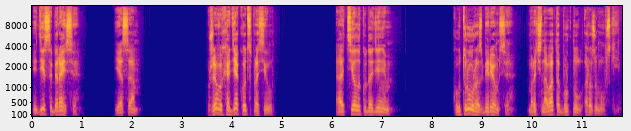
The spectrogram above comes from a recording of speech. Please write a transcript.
«Иди, собирайся. Я сам». Уже выходя, кот спросил. «А тело куда денем?» «К утру разберемся», — мрачновато буркнул Разумовский.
